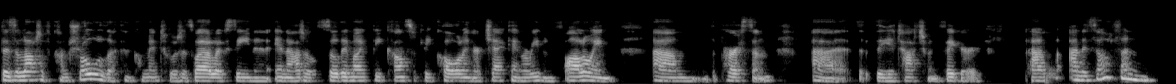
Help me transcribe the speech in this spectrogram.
there's a lot of control that can come into it as well i've seen in, in adults. So they might be constantly calling or checking or even following um the person uh the, the attachment figure. Um and it's often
